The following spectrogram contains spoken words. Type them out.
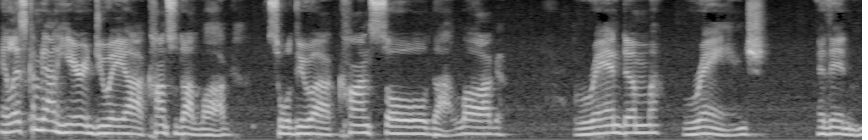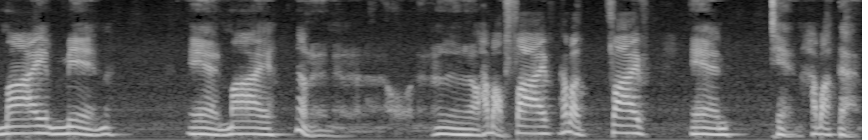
And let's come down here and do a uh, console.log. So we'll do a console.log random range and then my min and my no no no no no no no no no how about five how about five and ten how about that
